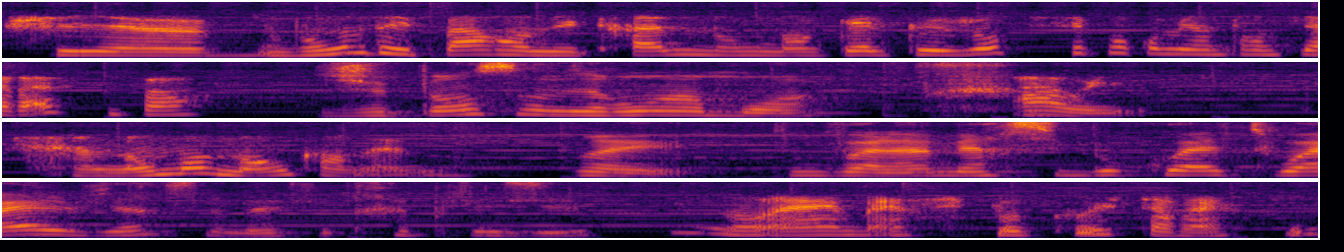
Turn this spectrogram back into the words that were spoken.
puis euh, bon départ en Ukraine, donc dans quelques jours. Tu sais pour combien de temps tu restes ou pas? Je pense environ un mois. Ah oui, c'est un long moment quand même. Ouais, donc voilà, merci beaucoup à toi Elvire, ça m'a fait très plaisir. Ouais, merci beaucoup, je te remercie.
